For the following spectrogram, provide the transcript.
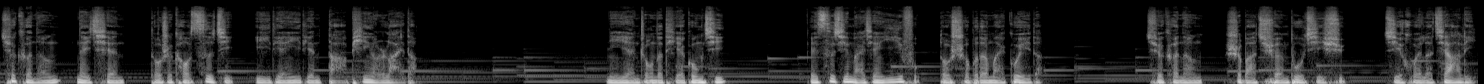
却可能那钱。都是靠自己一点一点打拼而来的。你眼中的铁公鸡，给自己买件衣服都舍不得买贵的，却可能是把全部积蓄寄回了家里。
